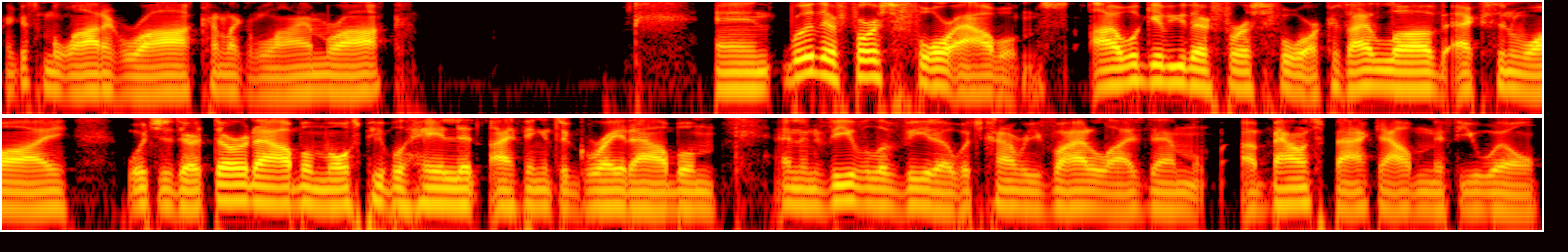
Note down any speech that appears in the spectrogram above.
I guess melodic rock, kind of like lime rock. And really, their first four albums. I will give you their first four because I love X and Y, which is their third album. Most people hate it. I think it's a great album. And then Viva La Vida, which kind of revitalized them, a bounce back album, if you will,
